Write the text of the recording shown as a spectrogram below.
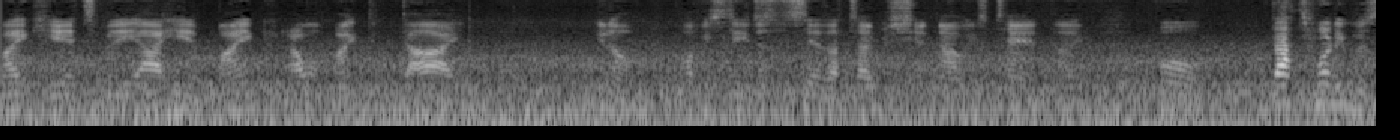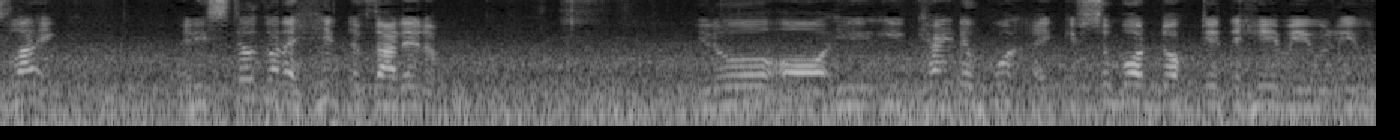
Mike hates me. I hate Mike. I want Mike to die. You know, obviously he doesn't say that type of shit now. He's ten. Like, but that's what he was like, and he's still got a hint of that in him you know, or he, you kind of want, like, if someone knocked into him, he would, he would,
